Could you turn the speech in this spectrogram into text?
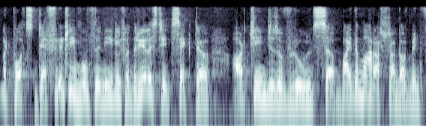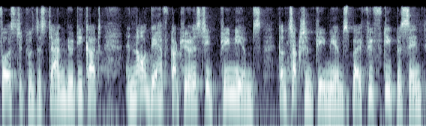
But what's definitely moved the needle for the real estate sector are changes of rules uh, by the Maharashtra government. First, it was the stamp duty cut, and now they have cut real estate premiums, construction premiums, by 50%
